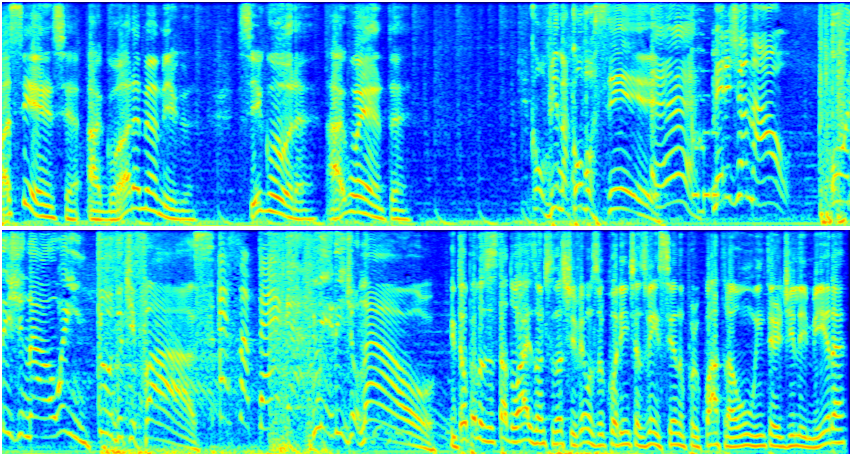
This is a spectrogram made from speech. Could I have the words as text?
Paciência. Agora, meu amigo, segura, aguenta. Que combina com você? É. Meridional original em tudo que faz. Essa pega! Meridional. Então, pelos estaduais, onde nós tivemos o Corinthians vencendo por 4 a 1 o Inter de Limeira,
